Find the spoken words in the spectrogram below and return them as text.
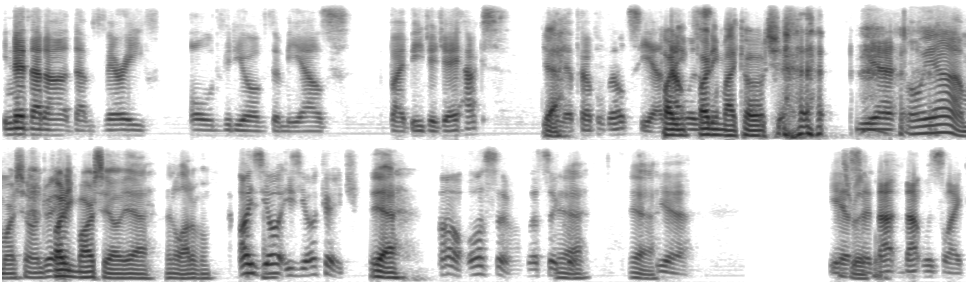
you know that uh that very old video of the Miyaos by BJJ hacks Yeah, their purple belts. Yeah, fighting that was fighting my coach, yeah. Oh yeah, Marcio Andre. fighting Marcio. Yeah, and a lot of them. Oh, he's your he's your coach. Yeah, Oh, awesome. That's so yeah, yeah. cool. Yeah. Yeah, That's really so cool. that that was like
